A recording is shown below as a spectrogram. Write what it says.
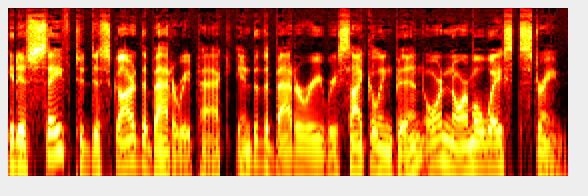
it is safe to discard the battery pack into the battery recycling bin or normal waste stream.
